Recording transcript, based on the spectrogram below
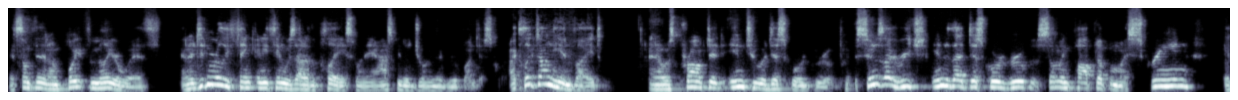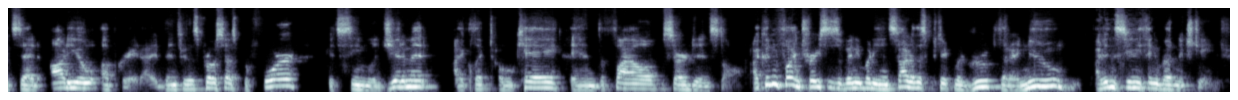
It's something that I'm quite familiar with, and I didn't really think anything was out of the place when they asked me to join the group on Discord. I clicked on the invite, and I was prompted into a Discord group. As soon as I reached into that Discord group, something popped up on my screen it said audio upgrade. I had been through this process before. It seemed legitimate. I clicked OK, and the file started to install. I couldn't find traces of anybody inside of this particular group that I knew. I didn't see anything about an exchange.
